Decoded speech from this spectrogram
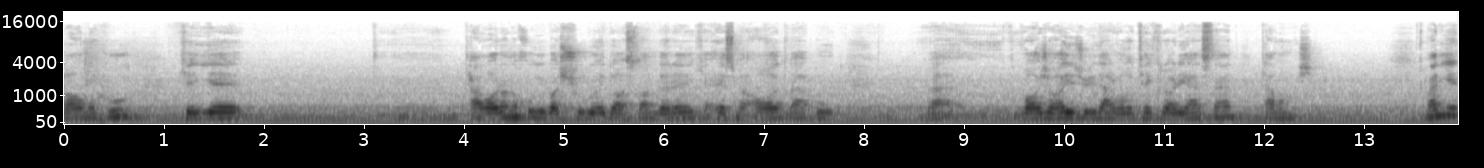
قوم هود. که یه تقارن خوبی با شروع داستان داره که اسم عاد و هود و واجه های جوری در واقع تکراری هستن تموم میشه. من یه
